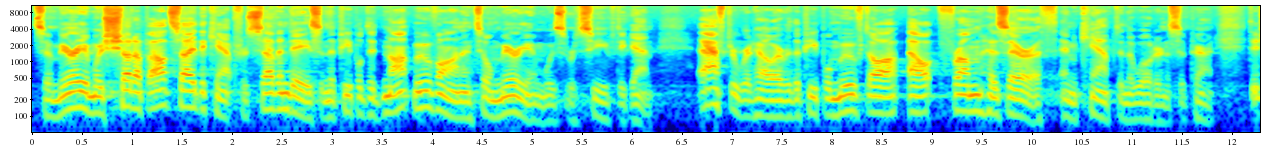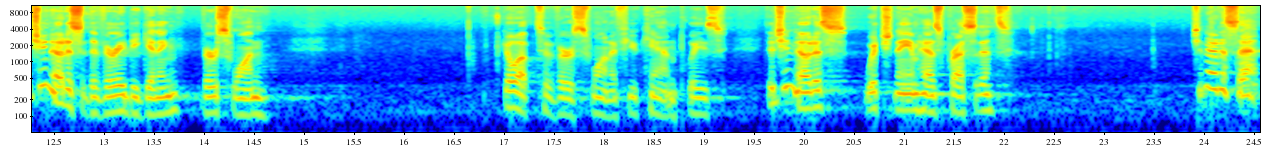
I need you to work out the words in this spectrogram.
So Miriam was shut up outside the camp for seven days, and the people did not move on until Miriam was received again. Afterward, however, the people moved out from Hazeroth and camped in the wilderness of Paran. Did you notice at the very beginning, verse 1? Go up to verse 1 if you can, please. Did you notice which name has precedence? Did you notice that?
